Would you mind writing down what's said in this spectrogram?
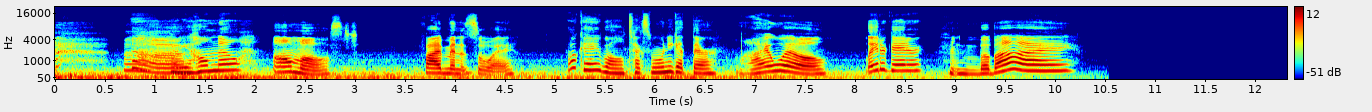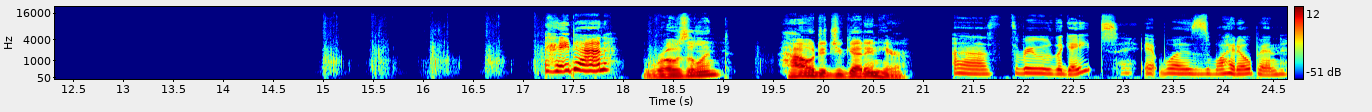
Are you home now? Almost. Five minutes away. Okay, well, text me when you get there. I will. Later, Gator. bye bye. Hey, Dan. Rosalind? How did you get in here? Uh, through the gate. It was wide open.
